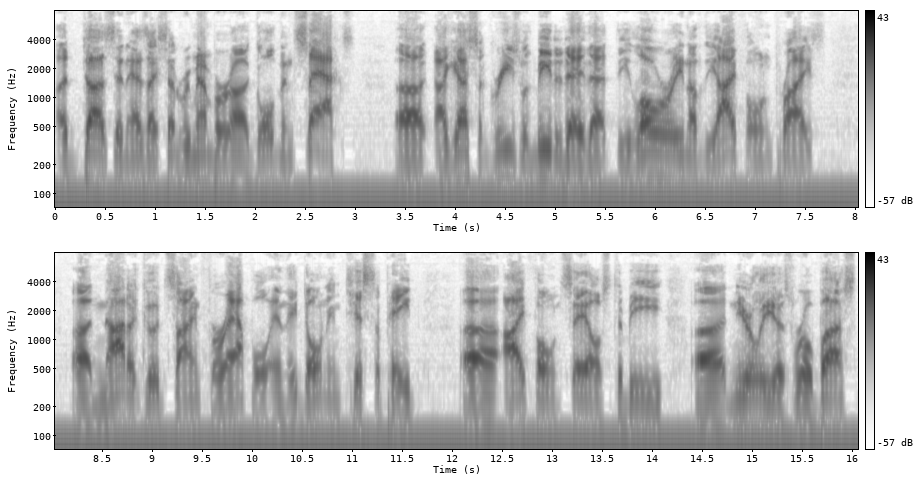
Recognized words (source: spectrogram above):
a dozen. As I said, remember uh, Goldman Sachs, uh, I guess, agrees with me today that the lowering of the iPhone price uh, not a good sign for Apple, and they don't anticipate uh, iPhone sales to be uh, nearly as robust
